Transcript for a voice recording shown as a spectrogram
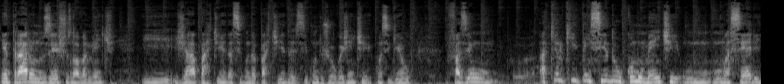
entraram nos eixos novamente e já a partir da segunda partida, segundo jogo, a gente conseguiu fazer um aquilo que tem sido comumente um, uma série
